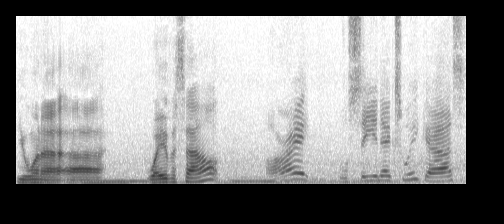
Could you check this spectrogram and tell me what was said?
You want to uh, wave us out? All right, we'll see you next week, guys.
